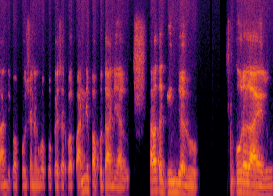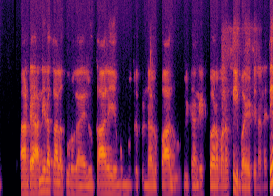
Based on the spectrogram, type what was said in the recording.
కందిపప్పు శనగపప్పు పెసరపప్పు అన్ని పప్పు ధాన్యాలు తర్వాత గింజలు కూరగాయలు అంటే అన్ని రకాల కూరగాయలు కాలేయము మూత్రపిండాలు పాలు వీటన్నిటి ద్వారా మనకు ఈ బయోటిన్ అనేది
